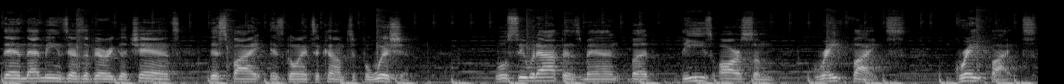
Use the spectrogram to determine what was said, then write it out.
then that means there's a very good chance this fight is going to come to fruition. We'll see what happens, man, but these are some great fights. Great fights.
